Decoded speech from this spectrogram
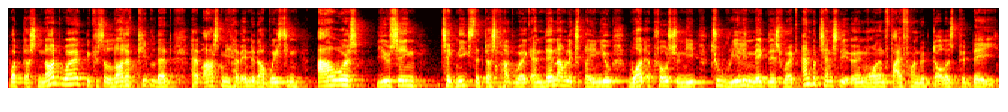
what does not work because a lot of people that have asked me have ended up wasting hours using techniques that does not work and then I will explain you what approach you need to really make this work and potentially earn more than $500 per day.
